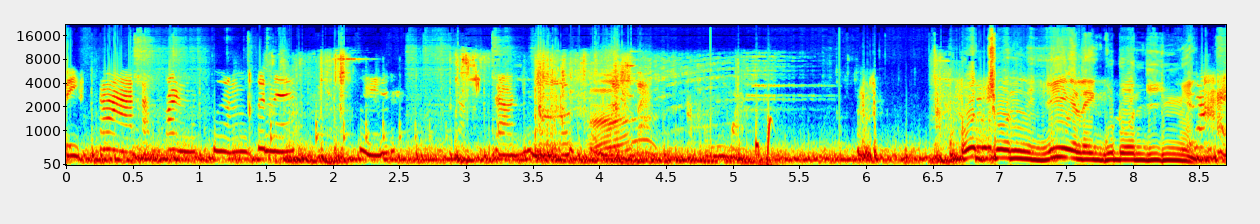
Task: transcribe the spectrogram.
ติดหน้าตะปั้นเฟืองขึ้นนะจันโดนรถชนเฮียอะไรกูโดนยิงเนี่ยได้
